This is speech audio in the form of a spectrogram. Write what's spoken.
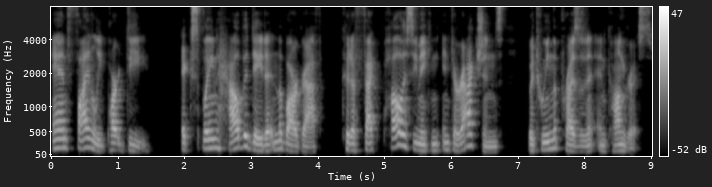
And finally, Part D explain how the data in the bar graph could affect policymaking interactions between the president and Congress.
